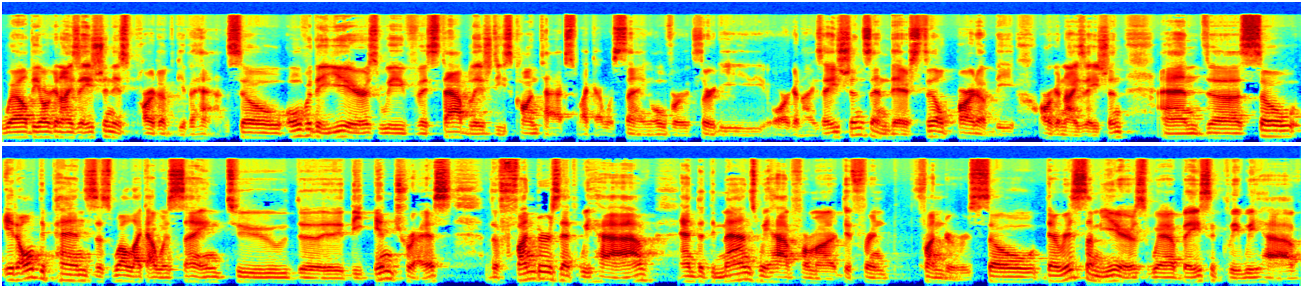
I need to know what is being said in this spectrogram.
well, the organization is part of Give a Hand. So over the years, we've established these contacts, like I was saying, over 30 organizations, and they're still part of the organization. And uh, so it all depends as well, like I was saying, to the, the interest, the funders that we have, and the demands we have from our different funders. So there is some years where basically we have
